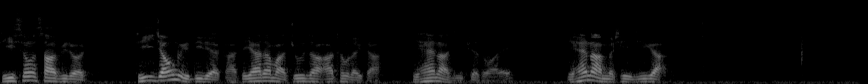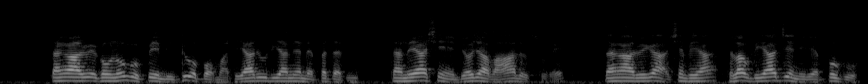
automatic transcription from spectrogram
ဒီဆွန့်စားပြီးတော့ဒီအကြောင်းတွေသိတဲ့အခါတရားဓမ္မစူးစမ်းအားထုတ်လိုက်တာယဟန္တာကြီးဖြစ်သွားတယ်။ယဟန္တာမထေကြီးကတန်ဃာတွေအကုန်လုံးကိုပြင်ပြီးသူ့အပေါ်မှာတရားသူတရားမြတ်နဲ့ပတ်သက်ပြီး တန်တရားရှင်ရင်ပြောကြပါလို့ဆိုတယ်။တန်ဃာတွေကအရှင်ဘုရားဒီလောက်တရားကျင့်နေတဲ့ပုဂ္ဂိုလ်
